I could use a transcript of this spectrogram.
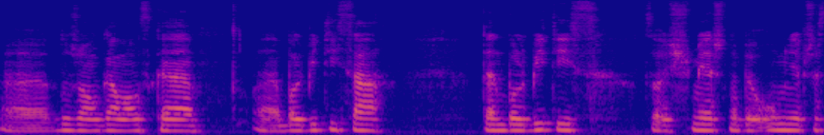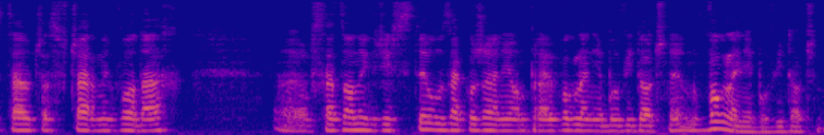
e, dużą gałązkę bolbitisa. Ten bolbitis, coś śmieszne, był u mnie przez cały czas w czarnych wodach. Wsadzony gdzieś z tyłu za korzenie, on prawie w ogóle nie był widoczny. W ogóle nie był widoczny.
